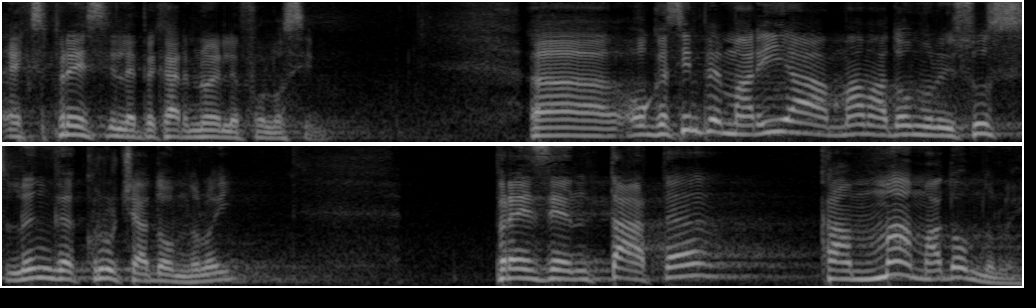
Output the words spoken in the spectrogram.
expresiile pe care noi le folosim. Uh, o găsim pe Maria, mama Domnului Isus, lângă crucea Domnului, prezentată ca mama Domnului.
